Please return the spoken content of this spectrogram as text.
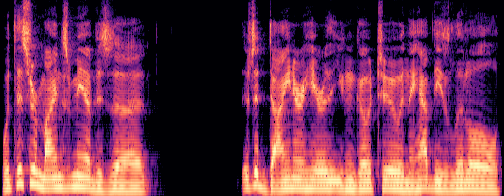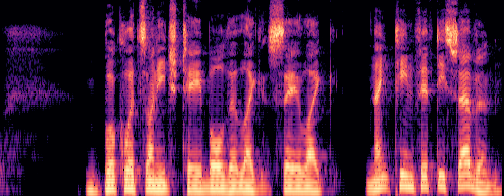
What this reminds me of is a there's a diner here that you can go to and they have these little booklets on each table that like say like 1957,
